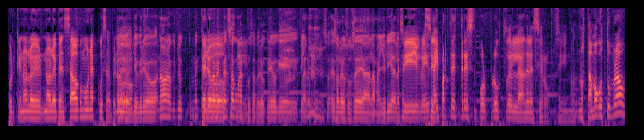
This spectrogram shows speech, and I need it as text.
Porque no lo he, no lo he pensado como una excusa, pero... No, yo, yo creo, no, no, yo también creo Pero- que no lo he pensado como una excusa, pero creo que, claro, pues, eso, eso le sucede a la mayoría de la gente. Sí, yo creo que Sí. hay parte de estrés por producto de la- del encierro. Sí, no, no estamos acostumbrados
